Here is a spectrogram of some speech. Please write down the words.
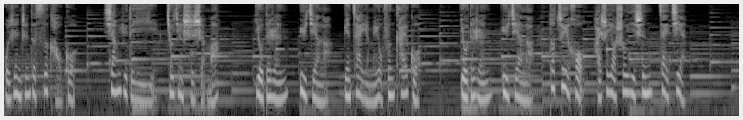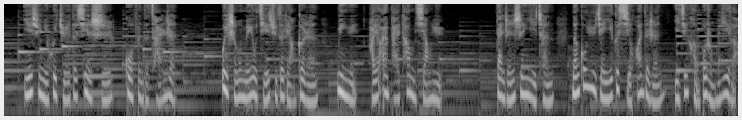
我认真的思考过，相遇的意义究竟是什么？有的人遇见了，便再也没有分开过；有的人遇见了。到最后还是要说一声再见。也许你会觉得现实过分的残忍，为什么没有结局的两个人，命运还要安排他们相遇？但人生一程，能够遇见一个喜欢的人已经很不容易了。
